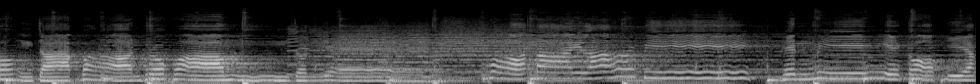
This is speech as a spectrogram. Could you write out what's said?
ต้องจากบ้านเพราะความจนแย่พ่อตายหลายปี เห็นมีก็เพียง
